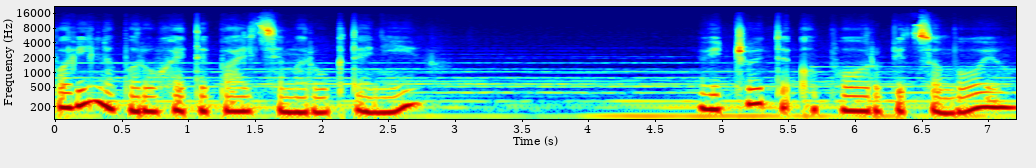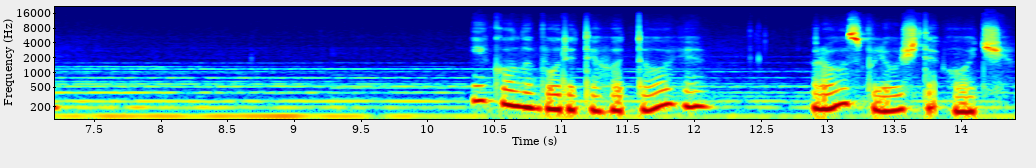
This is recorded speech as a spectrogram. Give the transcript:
Повільно порухайте пальцями рук та ніг, відчуйте опору під собою. І коли будете готові, розплющте очі.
